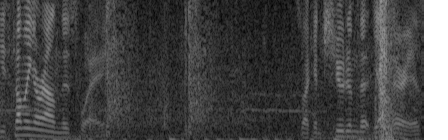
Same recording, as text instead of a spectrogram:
He's coming around this way. So I can shoot him. Yeah, there he is.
